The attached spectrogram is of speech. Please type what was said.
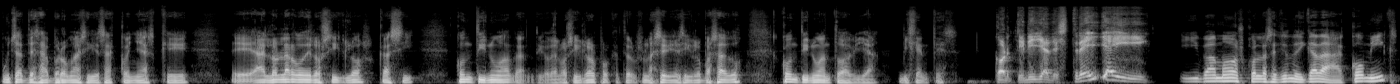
muchas de esas bromas y de esas coñas que eh, a lo largo de los siglos casi continúan, digo de los siglos porque esto es una serie del siglo pasado, continúan todavía vigentes. Cortinilla de estrella y... Y vamos con la sección dedicada a cómics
